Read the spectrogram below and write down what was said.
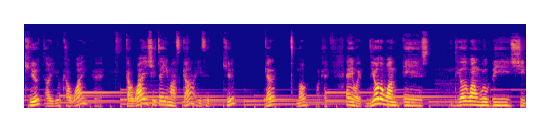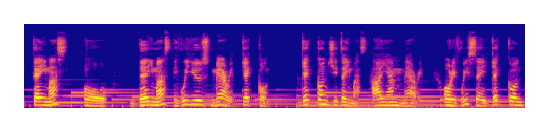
cute? Are you kawaii? Uh, kawaii shiteimaska, Is it cute? Get it? No? Okay. Anyway, the other one is the other one will be shiteimasu or deimas. If we use married, Kekkon, Kekkon shiteimasu. I am married or if we say gekkon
